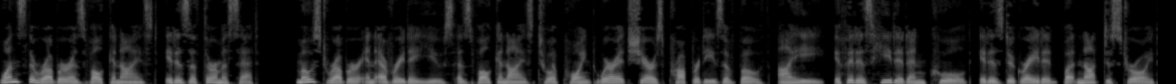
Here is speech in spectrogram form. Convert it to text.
Once the rubber is vulcanized, it is a thermoset. Most rubber in everyday use is vulcanized to a point where it shares properties of both, i.e., if it is heated and cooled, it is degraded but not destroyed.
